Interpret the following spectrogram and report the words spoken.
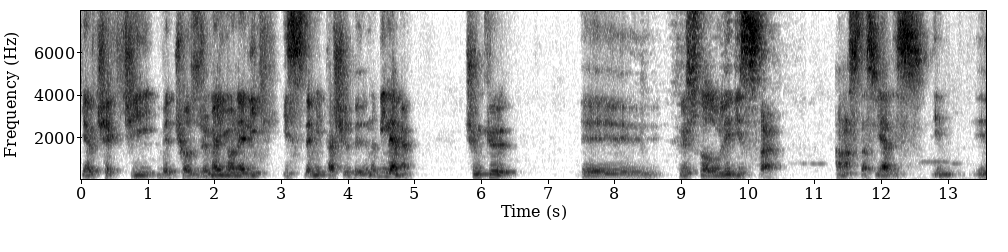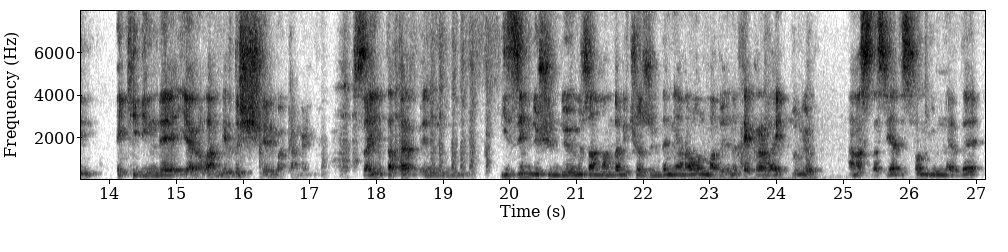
gerçekçi ve çözüme yönelik istemi taşıdığını bilemem. Çünkü e, Christodoulidis'la Anastasiadis'in e, ekibinde yer alan bir Dışişleri Bakanıydı. Sayın Tatar e, bizim düşündüğümüz anlamda bir çözümden yana olmadığını tekrarlayıp duruyor. Anastasiadis son günlerde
